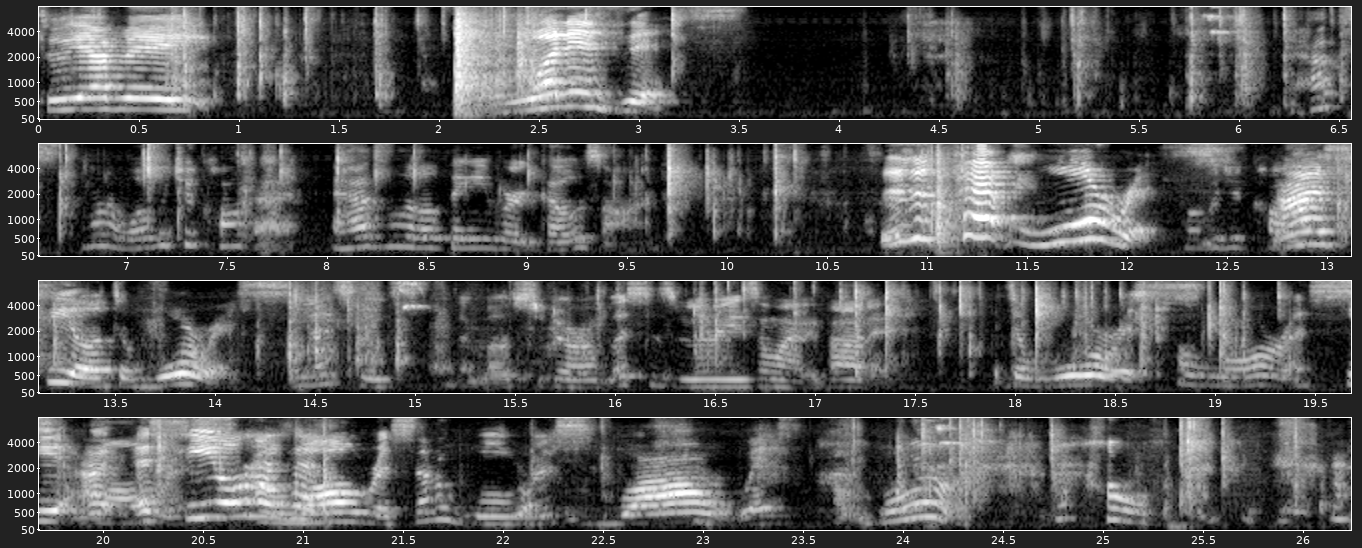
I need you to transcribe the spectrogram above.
So we have a what is this? It has, I what would you call that? It has a little thingy where it goes on. This is pet walrus. What would you call Not it? a seal, it's a walrus. And this is the most adorable. This is the reason why we bought it. It's a walrus. A walrus. Yeah, uh, a- a seal has a a- walrus, not a walrus. Walrus. A walrus. Oh, I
